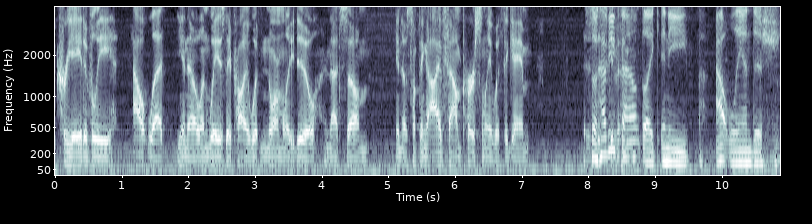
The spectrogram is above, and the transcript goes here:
creatively outlet, you know, in ways they probably wouldn't normally do, and that's um, you know something I've found personally with the game. It's So, have you given- found like any outlandish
